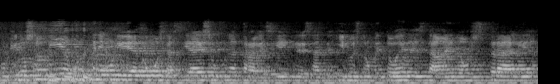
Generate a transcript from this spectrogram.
porque no sabíamos, no teníamos ni idea cómo se hacía eso, fue una travesía interesante. Y nuestro mentor estaba en Australia,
